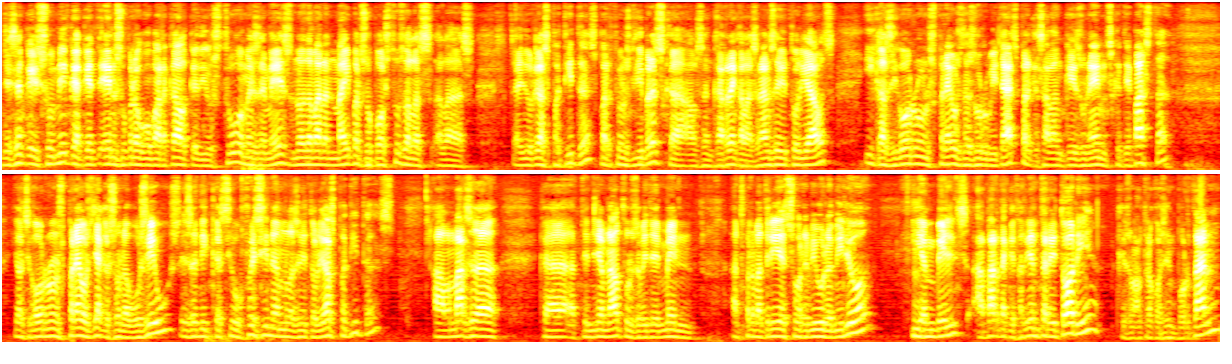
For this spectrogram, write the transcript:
Deixa'm que hi sumi que aquest ens supracomarcal que dius tu, a més a més, no demanen mai pressupostos a les, a les editorials petites per fer uns llibres que els encarrega les grans editorials i que els hi cobren uns preus desorbitats perquè saben que és un ens que té pasta i els cobren uns preus ja que són abusius, és a dir, que si ho fessin amb les editorials petites, al marge que tindríem nosaltres, evidentment, ens permetria sobreviure millor, mm. i amb ells, a part que farien territori, que és una altra cosa important,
